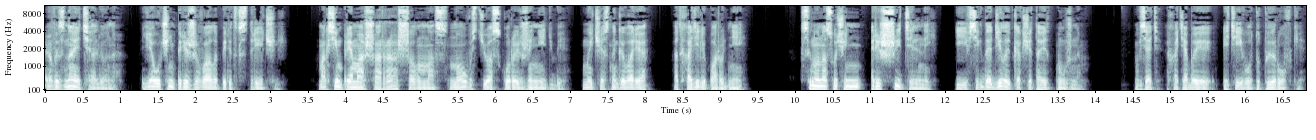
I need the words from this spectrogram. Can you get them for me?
«Вы знаете, Алена, я очень переживала перед встречей. Максим прямо ошарашил нас новостью о скорой женитьбе. Мы, честно говоря, отходили пару дней. Сын у нас очень решительный и всегда делает, как считает нужным. Взять хотя бы эти его татуировки.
